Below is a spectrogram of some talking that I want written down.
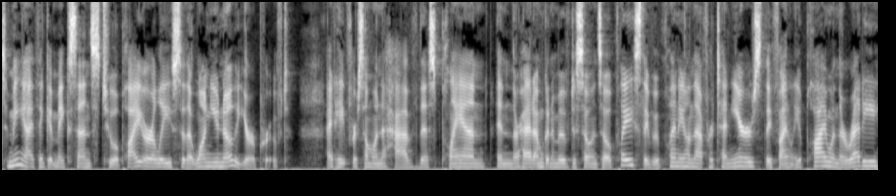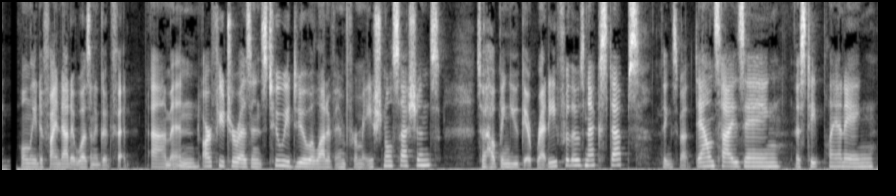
To me, I think it makes sense to apply early so that one, you know that you're approved. I'd hate for someone to have this plan in their head I'm going to move to so and so place. They've been planning on that for 10 years. They finally apply when they're ready, only to find out it wasn't a good fit. Um, and our future residents, too, we do a lot of informational sessions. So, helping you get ready for those next steps things about downsizing, estate planning,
